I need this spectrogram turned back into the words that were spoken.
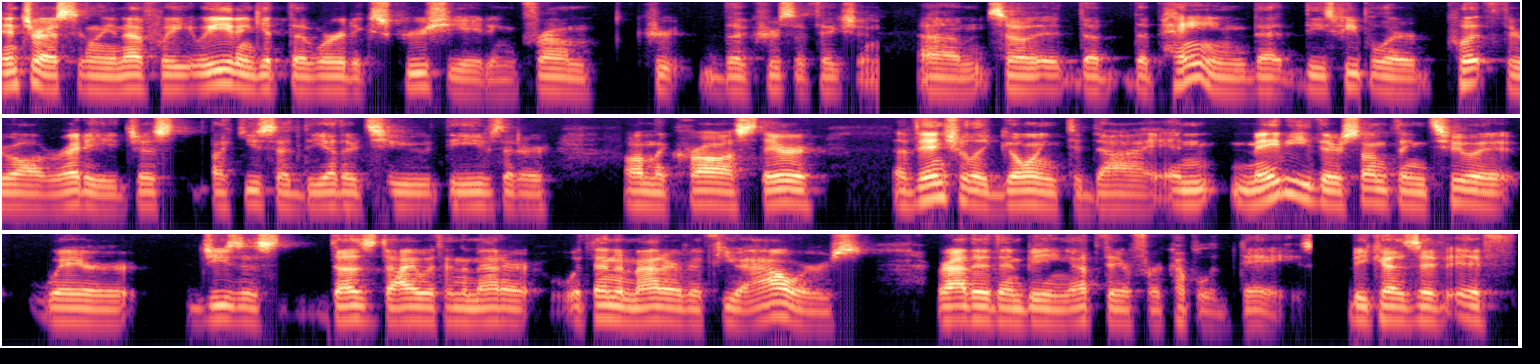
interestingly enough, we we even get the word excruciating from cru- the crucifixion. Um, so it- the the pain that these people are put through already, just like you said, the other two thieves that are on the cross, they're eventually going to die, and maybe there's something to it where Jesus does die within the matter within a matter of a few hours rather than being up there for a couple of days. Because if, if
